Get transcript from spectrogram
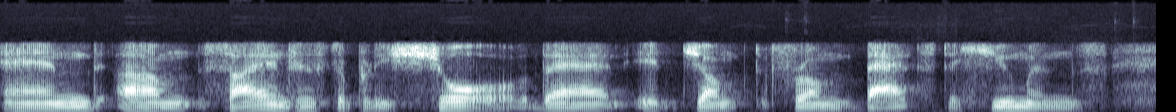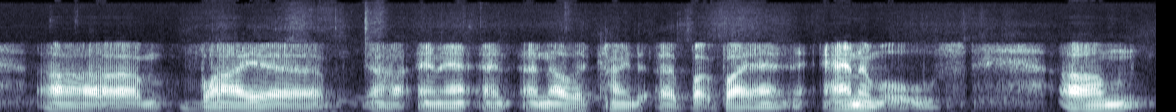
And um, scientists are pretty sure that it jumped from bats to humans um, via uh, an, an, another kind of uh, via animals. Um,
